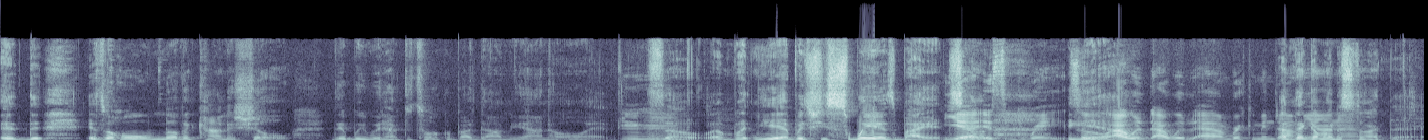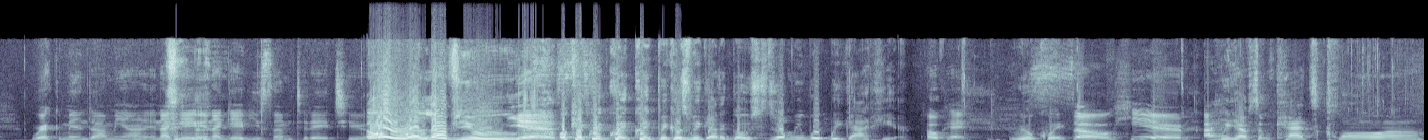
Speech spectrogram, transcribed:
it- it's a whole nother kind of show that we would have to talk about Damiana on. So, uh, but yeah, but she swears by it. Yeah, so it's great. So yeah. I would I would um, recommend Damiana. I think I'm going to start that. Recommend Damiana, and I gave and I gave you some today too. Oh, I love you. Yes. Okay, quick, quick, quick, because we got to go. Tell me what we got here, Okay. real quick. So here I we have some cat's claw.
